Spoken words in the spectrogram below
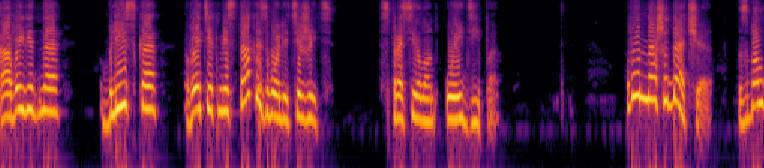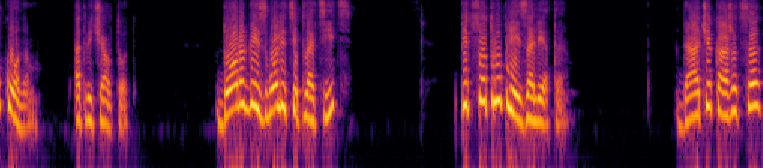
А вы, видно, близко в этих местах изволите жить? — спросил он у Эдипа. — Вон наша дача с балконом, — отвечал тот. — Дорого изволите платить? — Пятьсот рублей за лето. Дача, кажется,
